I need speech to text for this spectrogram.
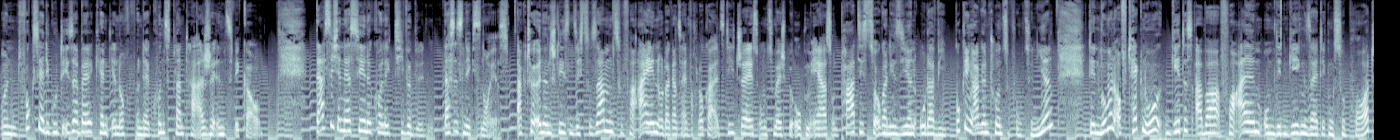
Und Fuchsia, die gute Isabel, kennt ihr noch von der Kunstplantage in Zwickau. Dass sich in der Szene Kollektive bilden, das ist nichts Neues. AkteurInnen schließen sich zusammen zu Vereinen oder ganz einfach locker als DJs, um zum Beispiel Open Airs und Partys zu organisieren oder wie Booking-Agenturen zu funktionieren. Den Women of Techno geht es aber vor allem um den gegenseitigen Support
